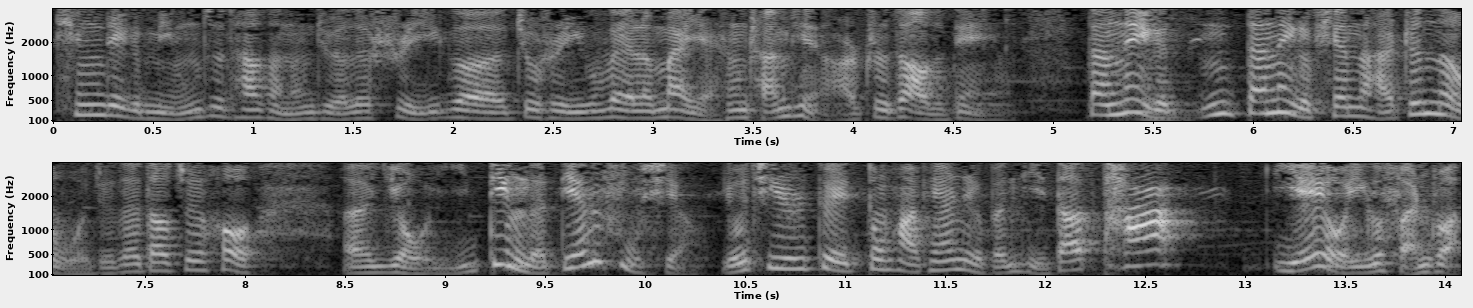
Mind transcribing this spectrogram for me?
听这个名字，他可能觉得是一个就是一个为了卖衍生产品而制造的电影。但那个，但那个片子还真的，我觉得到最后，呃，有一定的颠覆性，尤其是对动画片这个本体，到它也有一个反转。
